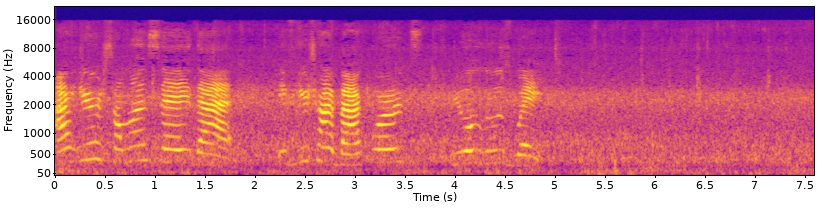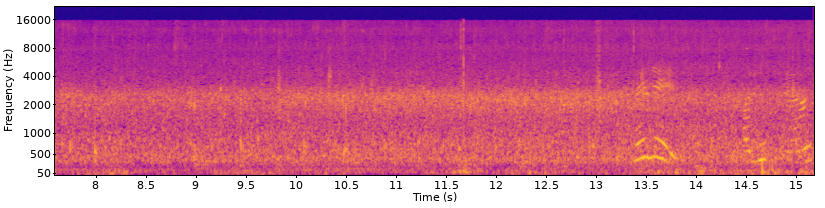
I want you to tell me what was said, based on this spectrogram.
I hear someone say that if you try backwards, you will lose weight. Katie, are you scared?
